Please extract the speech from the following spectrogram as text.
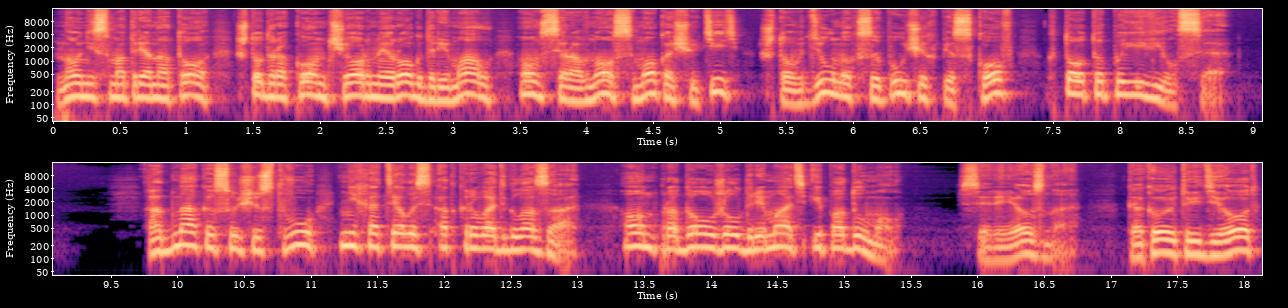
Но, несмотря на то, что дракон Черный Рог дремал, он все равно смог ощутить, что в дюнах сыпучих песков кто-то появился. Однако существу не хотелось открывать глаза, а он продолжил дремать и подумал. «Серьезно? Какой-то идиот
